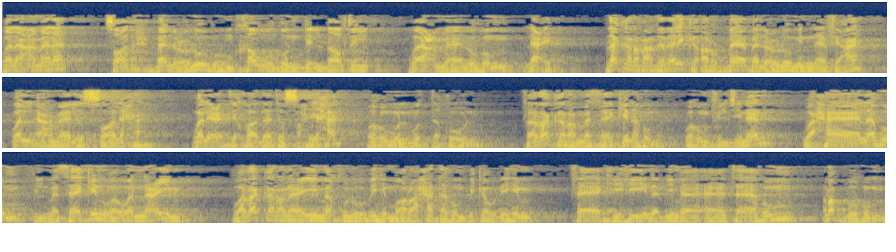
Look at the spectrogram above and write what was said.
ولا عمل صالح بل علومهم خوض بالباطل وأعمالهم لعب. ذكر بعد ذلك أرباب العلوم النافعة والأعمال الصالحة. والاعتقادات الصحيحة وهم المتقون. فذكر مساكنهم وهم في الجنان وحالهم في المساكن وهو النعيم. وذكر نعيم قلوبهم وراحتهم بكونهم فاكهين بما آتاهم ربهم.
